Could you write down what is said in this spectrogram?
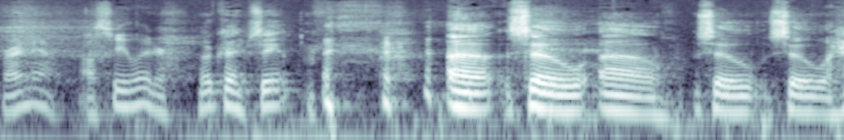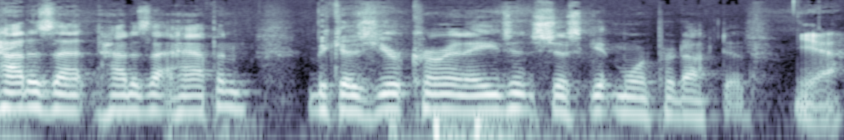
Right now. I'll see you later. Okay, see it. uh, so, uh, so, so, how does that how does that happen? Because your current agents just get more productive. Yeah.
